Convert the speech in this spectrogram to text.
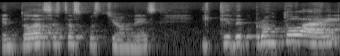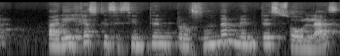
en todas estas cuestiones y que de pronto hay parejas que se sienten profundamente solas,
